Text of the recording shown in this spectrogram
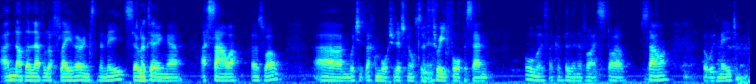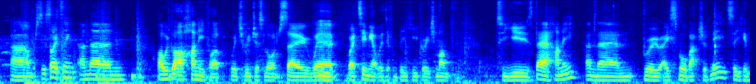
another level of flavour into the mead. So we're Okay. doing a, a sour as well, um, which is like a more traditional sort of three four percent, almost like a Berliner Weisse style sour, but with mead, um, which is exciting. And then oh, we've got our honey club, which we've just launched. So we're Mm. we're teaming up with a different beekeeper each month to use their honey and then brew a small batch of mead. So you can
